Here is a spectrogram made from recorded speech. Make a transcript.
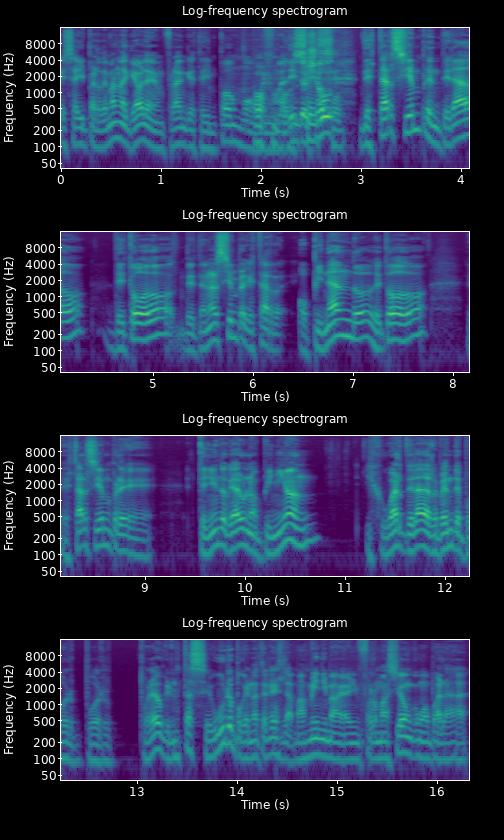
esa, hiperdemanda que habla en Frankenstein Posmo o en Maldito Show, de estar siempre enterado de todo, de tener siempre que estar opinando de todo, de estar siempre teniendo que dar una opinión y jugártela de repente por, por, por algo que no estás seguro porque no tenés la más mínima información como para,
